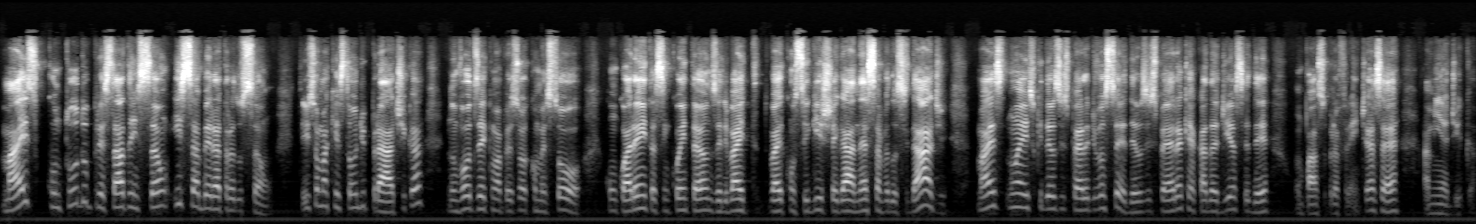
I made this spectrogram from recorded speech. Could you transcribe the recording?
Mas, contudo, prestar atenção e saber a tradução. Então, isso é uma questão de prática. Não vou dizer que uma pessoa começou com 40, 50 anos, ele vai, vai conseguir chegar nessa velocidade, mas não é isso que Deus espera de você. Deus espera que a cada dia você dê um passo para frente. Essa é a minha dica.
